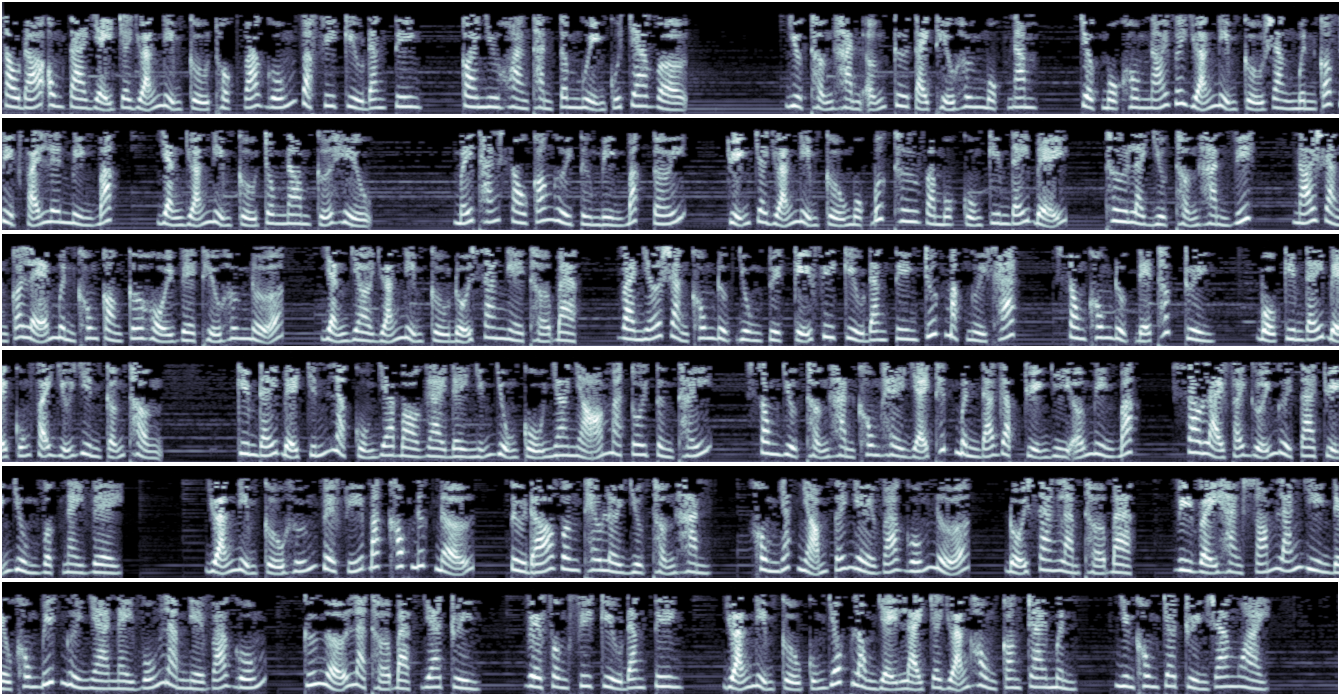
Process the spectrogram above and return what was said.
Sau đó ông ta dạy cho Doãn Niệm cựu thuật vá gốm và phi kiều đăng tiên, coi như hoàn thành tâm nguyện của cha vợ. Dược thận hành ẩn cư tại Thiệu Hưng một năm, chợt một hôm nói với Doãn Niệm cựu rằng mình có việc phải lên miền Bắc, dặn Doãn Niệm cựu trong nom cửa hiệu. Mấy tháng sau có người từ miền Bắc tới, chuyển cho Doãn Niệm cựu một bức thư và một cuộn kim đáy bể, thư là Dược thận hành viết, nói rằng có lẽ mình không còn cơ hội về Thiệu Hưng nữa, dặn dò Doãn Niệm Cựu đổi sang nghề thợ bạc, và nhớ rằng không được dùng tuyệt kỹ phi kiều đăng tiên trước mặt người khác, song không được để thất truyền, bộ kim đáy bể cũng phải giữ gìn cẩn thận. Kim đáy bể chính là cuộn da bò gài đầy những dụng cụ nho nhỏ mà tôi từng thấy, song dược thận hành không hề giải thích mình đã gặp chuyện gì ở miền Bắc, sao lại phải gửi người ta chuyển dùng vật này về. Doãn niệm cựu hướng về phía bắc khóc nức nở, từ đó vâng theo lời dược thận hành, không nhắc nhõm tới nghề vá gốm nữa, đổi sang làm thợ bạc. Vì vậy hàng xóm láng giềng đều không biết người nhà này vốn làm nghề vá gốm, cứ ngỡ là thợ bạc gia truyền. Về phần phi kiều đăng tiên, Doãn Niệm Cựu cũng dốc lòng dạy lại cho Doãn Hồng con trai mình, nhưng không cho truyền ra ngoài.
